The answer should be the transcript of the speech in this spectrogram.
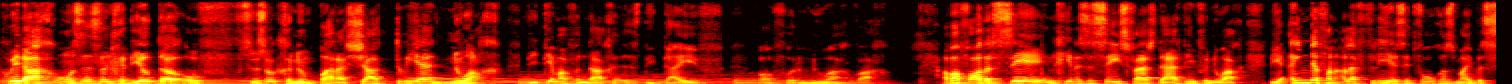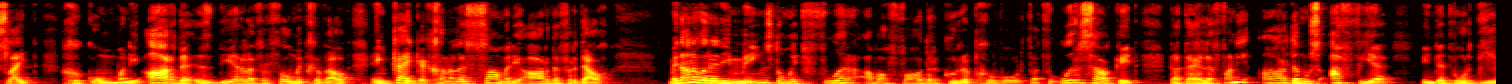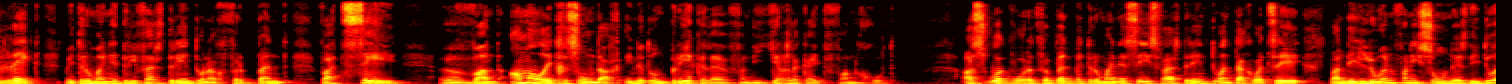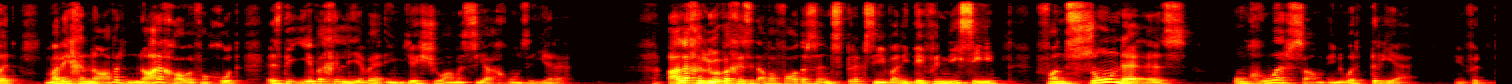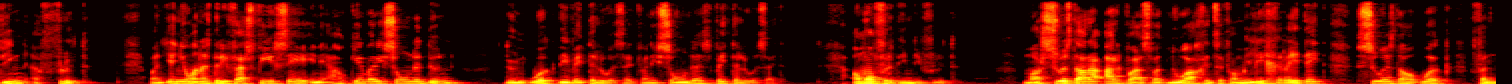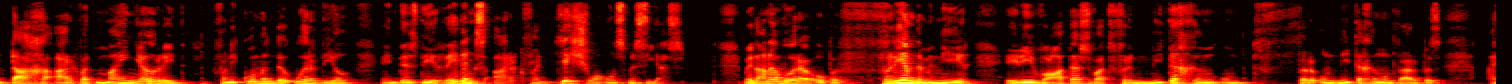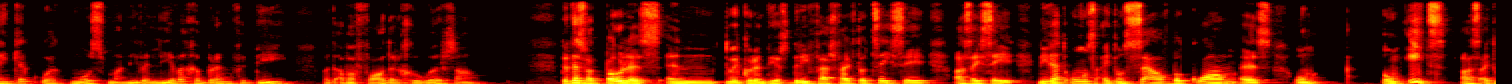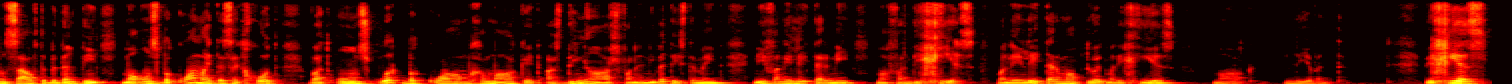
Goeiedag, ons is in gedeelte of soos ook genoem Parasha 2 Noag. Die tema vandag is die duif waarvoor Noag wag. Abba Vader sê in Genesis 6 vers 13 vir Noag, die einde van alle vlees het volgens my besluit gekom, want die aarde is deur hulle vervul met geweld en kyk, ek gaan hulle saam met die aarde verdelg. Met ander woorde, die mensdom het voor Abba Vader korrup geword, wat veroorsaak het dat hy hulle van die aarde moes afvee en dit word direk met Romeine 3 vers 23 verbind wat sê want almal het gesondag en dit ontbreek hulle van die heerlikheid van God. As ook word dit verbind met Romeine 6 vers 23 wat sê want die loon van die sonde is die dood, maar die genadegawe van God is die ewige lewe in Yeshua Messie ons Here. Alle gelowiges het Abba Vader se instruksie wat die definisie van sonde is ongehoorsaam en oortree en verdien 'n vloed. Want 1 Johannes 3 vers 4 sê en elkeen wat die sonde doen, doen ook die wetteloosheid want die sonde is wetteloosheid. Almal verdien die vloed. Maar soos daar 'n ark was wat Noag en sy familie gered het, so is daar ook vandag 'n ark wat my en jou red van die komende oordeel en dis die reddingsark van Yeshua ons Messias. Met ander woorde op 'n vreemde manier het die waters wat vernietiging ont vir onnietiging ontwerp is eintlik ook mos maar nuwe lewe gebring vir die wat Abba Vader gehoorsaam. Dit is wat Paulus in 2 Korintiërs 3 vers 5 tot 6 sê as hy sê nie dat ons uit onsself bekwam is om om iets as uit onsself te bedink nie, maar ons bekwaamheid is uit God wat ons ook bekwam gemaak het as dienaars van 'n Nuwe Testament, nie van die letter nie, maar van die Gees, want die letter maak dood, maar die Gees maak lewend. Die Gees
